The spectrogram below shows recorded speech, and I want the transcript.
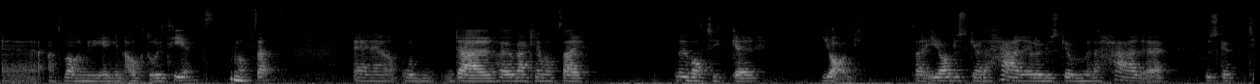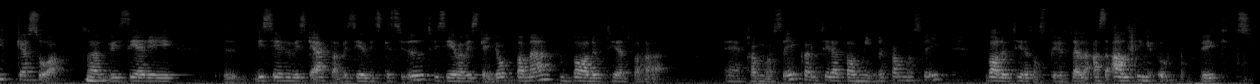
eh, att vara min egen auktoritet på något sätt. Eh, och där har jag verkligen varit så här, men vad tycker jag? Så här, ja, du ska göra det här eller du ska jobba med det här. eh, Du ska tycka så. Så att vi ser i vi ser hur vi ska äta, vi ser hur vi ska se ut, vi ser vad vi ska jobba med, vad det betyder att vara eh, framgångsrik, vad det betyder att vara mindre framgångsrik, vad det betyder att vara spirituell. Alltså allting är uppbyggt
